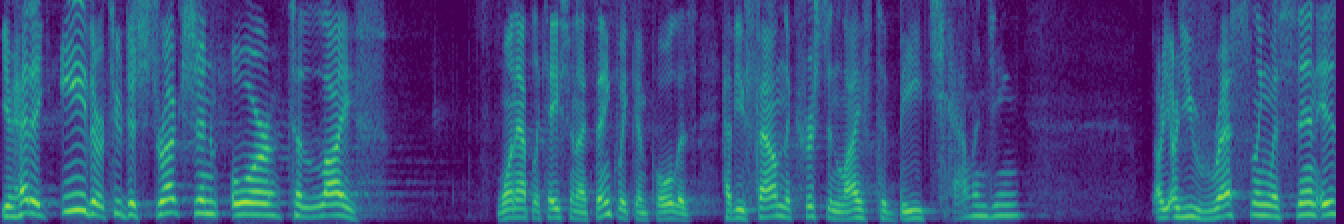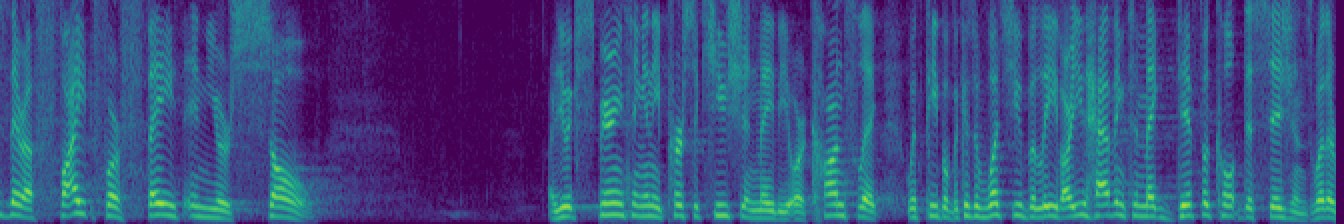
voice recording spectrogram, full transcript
You're headed either to destruction or to life. One application I think we can pull is Have you found the Christian life to be challenging? Are you wrestling with sin? Is there a fight for faith in your soul? Are you experiencing any persecution, maybe, or conflict with people because of what you believe? Are you having to make difficult decisions, whether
